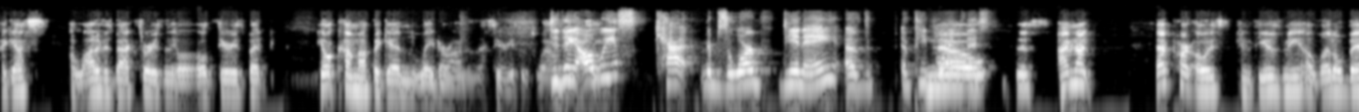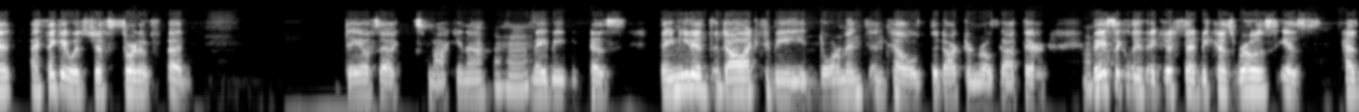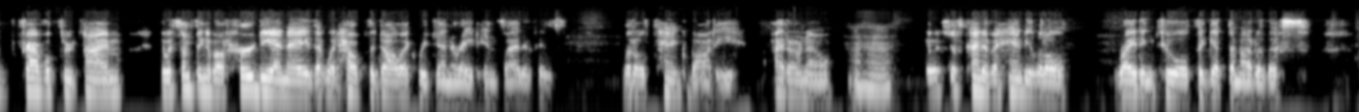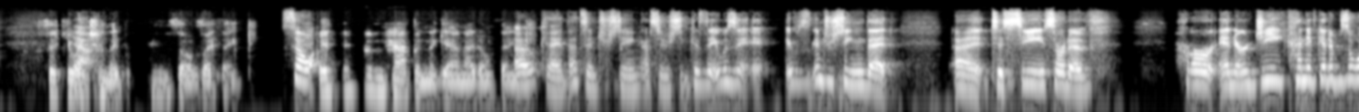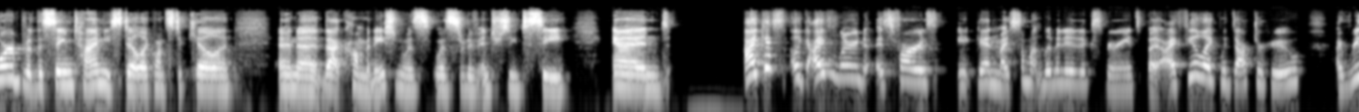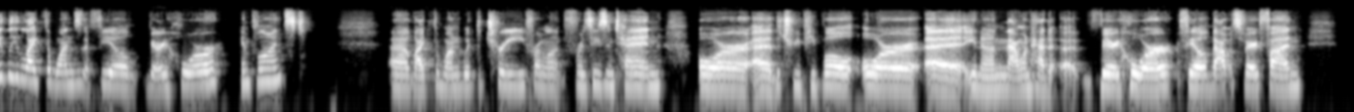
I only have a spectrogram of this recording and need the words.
I guess a lot of his backstory is in the old series, but he'll come up again later on in the series as well. Do they always cat absorb DNA of the of people no, like this? this I'm not. That part always confused me a little bit. I think it was just sort of a Deus ex machina, Mm-hmm. maybe because they needed the Dalek to be dormant until the Doctor and Rose got there. Mm-hmm. Basically, they just said because Rose is had traveled through time, there was something about her DNA that would help the Dalek regenerate inside of his little tank body. I don't know Mm-hmm. it was just kind of a handy little writing tool to get them out of this situation they themselves i think So it, it doesn't happen again i don't think Okay, that's interesting. That's interesting because it was it, was interesting that uh, to see sort of her energy kind of get absorbed, but at the same time, he still like wants to kill, and and uh, that combination was was sort of interesting to see. And I guess like I've learned as far as again my somewhat limited experience, but I feel like with Doctor Who, I really like the ones that feel very horror influenced. Uh, like the one with the tree from from season 10 or uh, the tree people or uh, you know and that one had a very horror feel. That was very fun.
